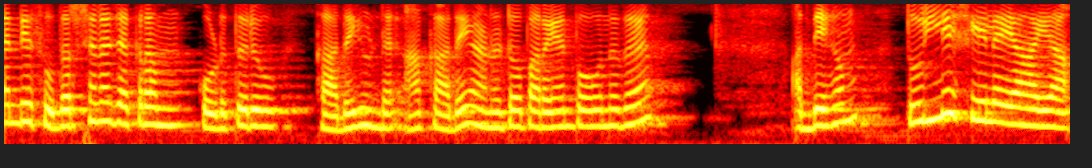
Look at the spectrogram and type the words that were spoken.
തന്റെ സുദർശന ചക്രം കൊടുത്തൊരു കഥയുണ്ട്. ആ കഥയാണ് കേട്ടോ പറയാൻ പോകുന്നത്. അദ്ദേഹം തുല്യശീലയായ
